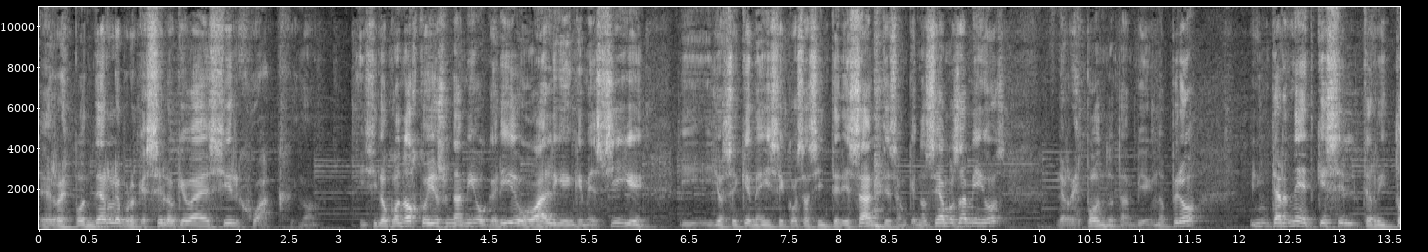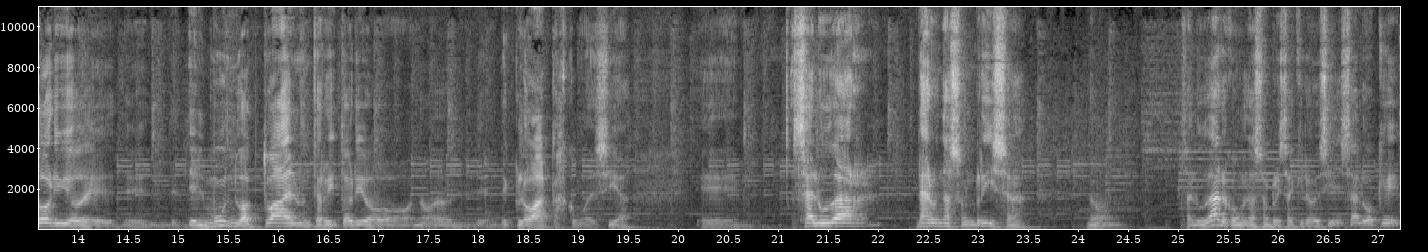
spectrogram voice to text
eh, responderle porque sé lo que va a decir, juac, ¿no? Y si lo conozco y es un amigo querido o alguien que me sigue y, yo sé que me dice cosas interesantes, aunque no seamos amigos, le respondo también, ¿no? Pero Internet, que es el territorio del mundo actual, un territorio de, cloacas, como decía, eh, saludar, dar una sonrisa, ¿no? Saludar con una sonrisa, quiero decir, es algo que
